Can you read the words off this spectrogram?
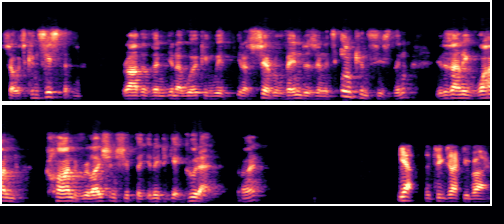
so it's consistent rather than you know working with you know several vendors and it's inconsistent. There's only one kind of relationship that you need to get good at, right? Yeah, that's exactly right.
